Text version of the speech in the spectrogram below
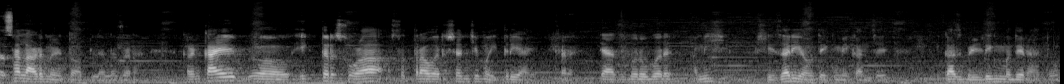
तसा लाड मिळतो आपल्याला जरा. कारण काय एकतर सोळा सतरा वर्षांची मैत्री आहे. खरं त्याचबरोबर आम्ही शेजारी आहोत एकमेकांचे. एकाच बिल्डिंगमध्ये राहतो.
